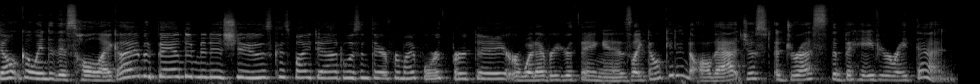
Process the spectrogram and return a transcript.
don't go into this whole like, I have abandonment issues because my dad wasn't there for my fourth birthday or whatever your thing is. Like, don't get into all that. Just address the behavior right then.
